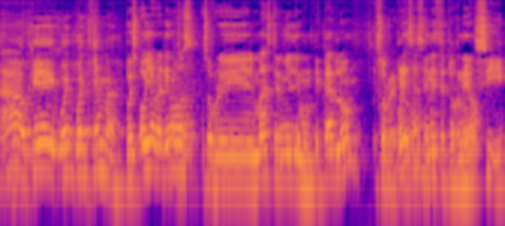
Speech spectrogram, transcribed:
Ah, ok, buen, buen tema. Pues hoy hablaremos Ajá. sobre el Master 1000 de Monte Carlo. Sorpresas en este torneo. Sí,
